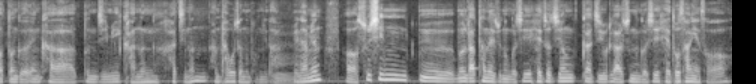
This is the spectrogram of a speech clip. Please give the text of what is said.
어떤 그 엔카 던짐이 가능하지는 않다고 저는 봅니다. 왜냐하면 어, 수심을 나타내 주는 것이 해저 지형까지 우리가 알 수 있는 것이 해도상에서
